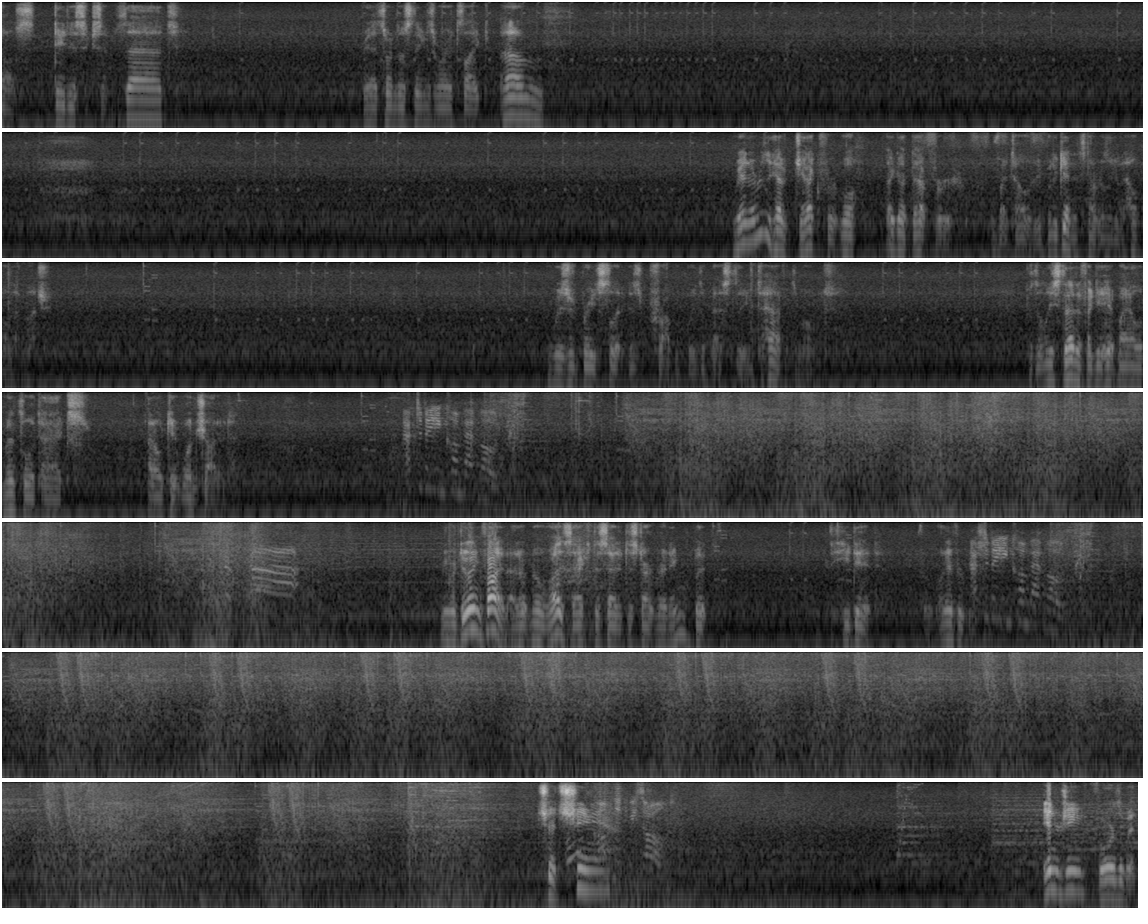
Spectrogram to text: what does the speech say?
All status except that. I mean, that's one of those things where it's like, um. Man, I really have Jack for. Well, I got that for vitality, but again, it's not really going to help all that much. Wizard Bracelet is probably the best thing to have at the moment. Because at least then, if I get hit by elemental attacks, I don't get one-shotted. Activating combat mode. Were doing fine. I don't know why Zack decided to start running, but he did. For whatever reason. Activating combat Cha-ching! Energy for the win.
